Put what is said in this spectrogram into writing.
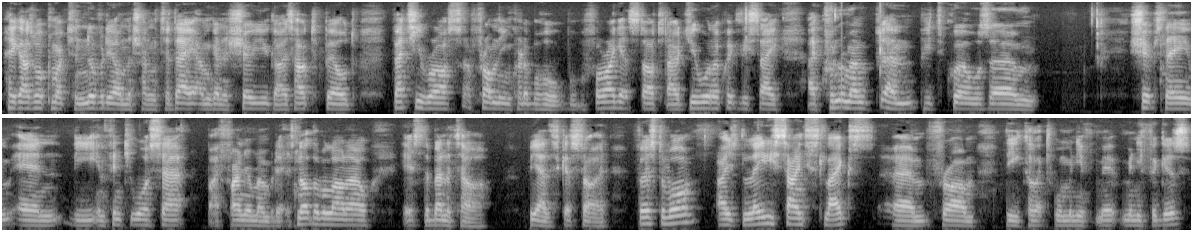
Hey guys, welcome back to another video on the channel. Today I'm going to show you guys how to build Betty Ross from The Incredible Hulk. But before I get started, I do want to quickly say I couldn't remember um, Peter Quill's um, ship's name in the Infinity War set, but I finally remembered it. It's not the Milano, it's the Benatar. But yeah, let's get started. First of all, I used Lady Scientist legs um, from the collectible mini minifigures.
